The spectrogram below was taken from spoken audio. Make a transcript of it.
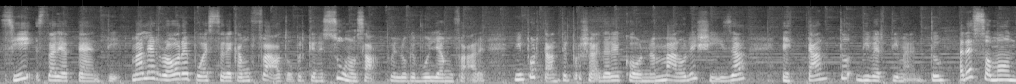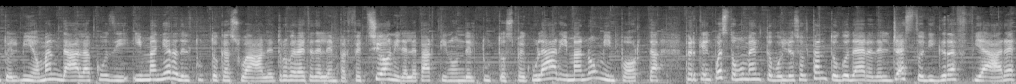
sì, stare attenti, ma l'errore può essere camuffato perché nessuno sa quello che vogliamo fare. L'importante è procedere con mano decisa e tanto divertimento. Adesso monto il mio mandala così in maniera del tutto casuale, troverete delle imperfezioni, delle parti non del tutto speculari, ma non mi importa perché in questo momento voglio soltanto godere del gesto di graffiare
